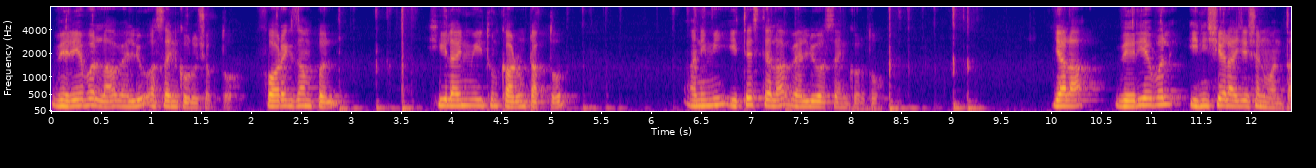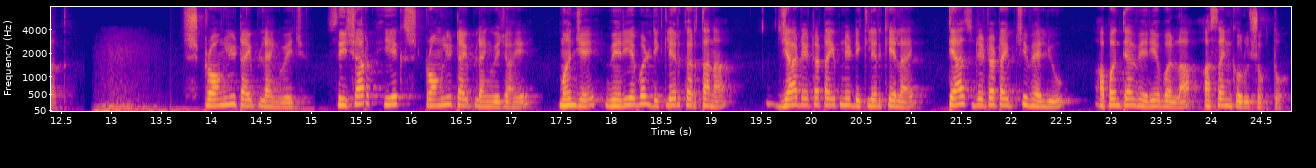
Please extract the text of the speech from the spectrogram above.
व्हेरिएबलला व्हॅल्यू असाइन करू शकतो. फॉर एक्झाम्पल ही लाईन मी इथून काढून टाकतो आणि मी इथेच त्याला व्हॅल्यू असाइन करतो. याला व्हेरिएबल इनिशियलायझेशन म्हणतात. Strongly type language C sharp ही एक स्ट्रॉंगली टाईप लँग्वेज आहे. म्हणजे व्हेरिएबल डिक्लेअर करताना ज्या डेटा टाईपने डिक्लेअर केला आहे त्याच डेटा टाईपची व्हॅल्यू आपण त्या व्हेरिएबलला असाइन करू शकतो.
